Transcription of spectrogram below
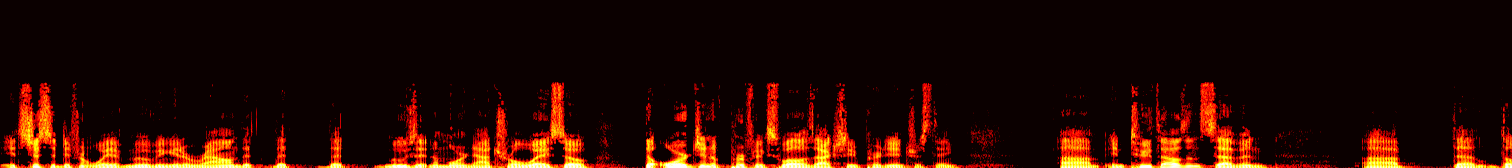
it's just a different way of moving it around that that that moves it in a more natural way. So the origin of Perfect Swell is actually pretty interesting. Um, in 2007, uh, the the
